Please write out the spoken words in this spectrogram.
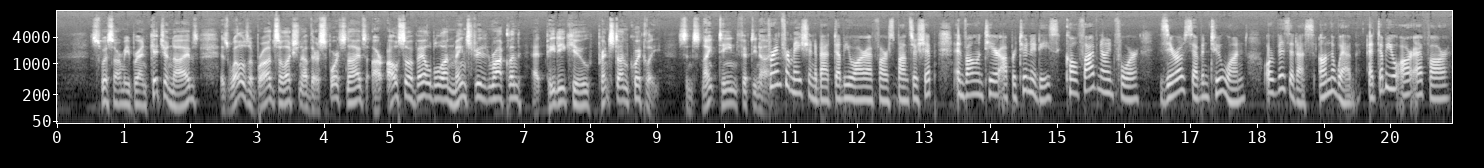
Swiss Army brand kitchen knives, as well as a broad selection of their sports knives, are also available on Main Street in Rockland at PDQ, prints done quickly since 1959. For information about WRFR sponsorship and volunteer opportunities, call 594 0721 or visit us on the web at wrfr.org.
